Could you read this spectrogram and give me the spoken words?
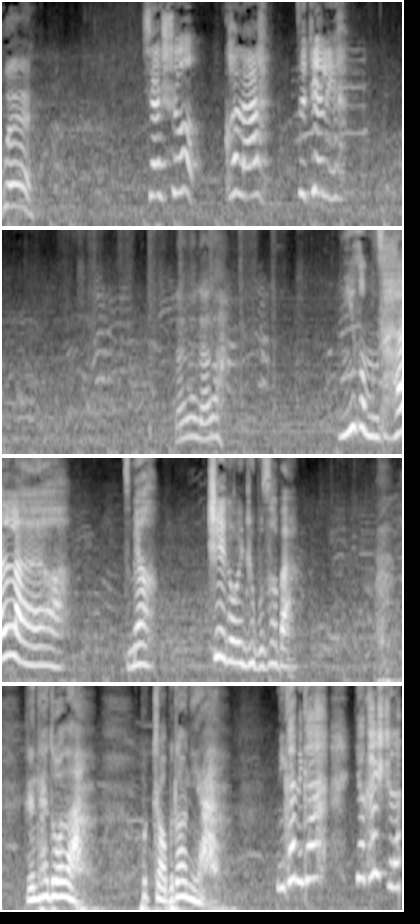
惠，夏叔，快来，在这里。来了来了。你怎么才来啊？怎么样，这个位置不错吧？人太多了，我找不到你啊。你看，你看，要开始了。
